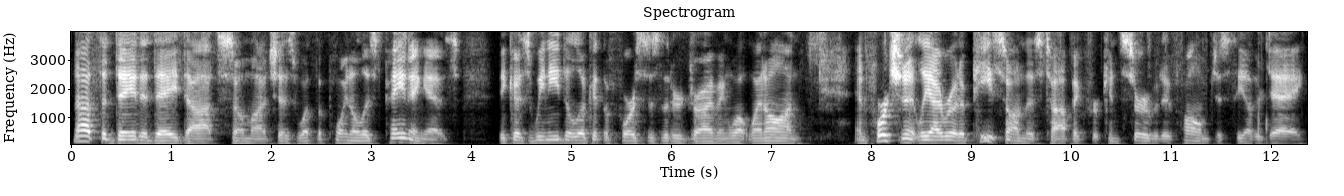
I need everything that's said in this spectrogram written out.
not the day to day dots so much as what the pointillist painting is, because we need to look at the forces that are driving what went on. And fortunately, I wrote a piece on this topic for Conservative Home just the other day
